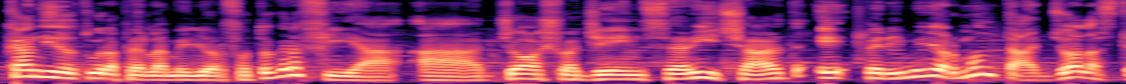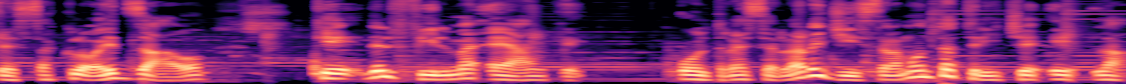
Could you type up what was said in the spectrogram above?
candidatura per la miglior fotografia a Joshua James Richard e per il miglior montaggio alla stessa Chloe Zhao che del film è anche, oltre ad essere la regista, la montatrice e la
